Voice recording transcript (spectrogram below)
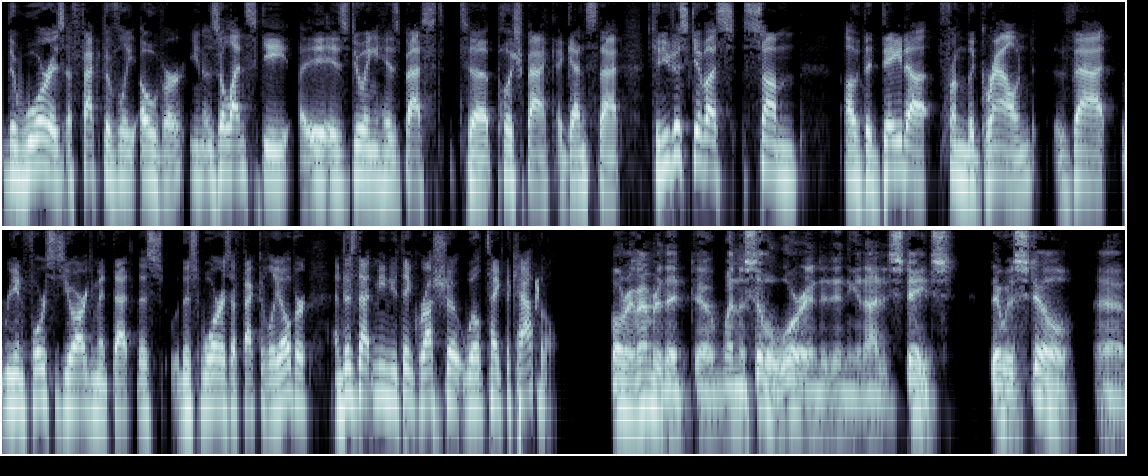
the war is effectively over. You know, Zelensky is doing his best to push back against that. Can you just give us some of the data from the ground that reinforces your argument that this this war is effectively over? And does that mean you think Russia will take the capital? Well, remember that uh, when the Civil War ended in the United States, there was still uh,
